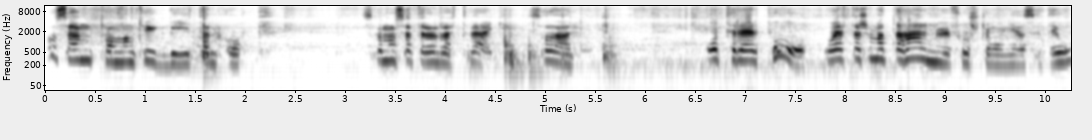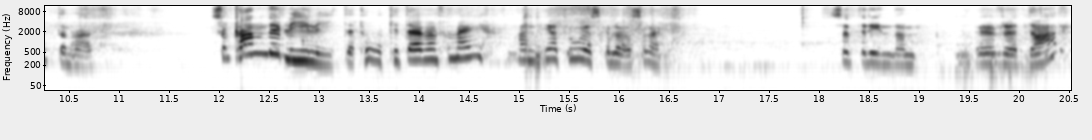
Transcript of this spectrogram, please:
Och sen tar man tygbiten och ska man sätta den rätt väg. Sådär. Och trär på. Och eftersom att det här nu är första gången jag sätter ihop den här så kan det bli lite tokigt även för mig. Men jag tror jag ska lösa det. Sätter in den övre där.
